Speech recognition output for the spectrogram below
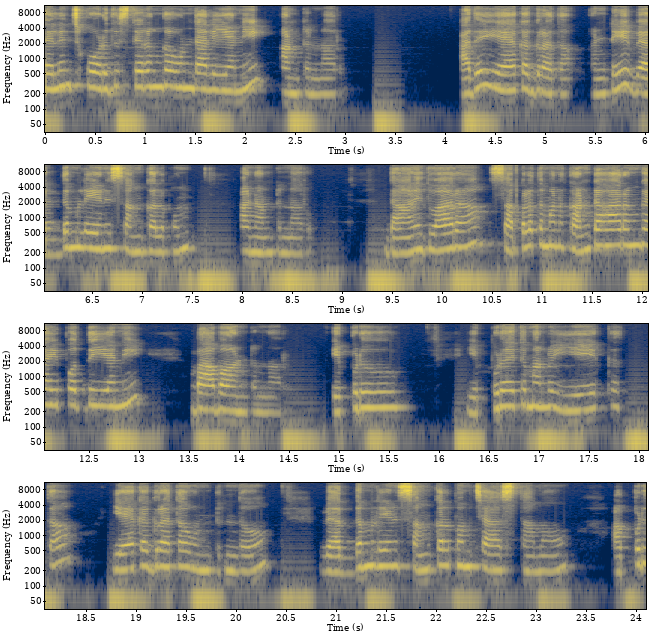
చలించకూడదు స్థిరంగా ఉండాలి అని అంటున్నారు. అదే ఏకాగ్రత అంటే వ్యర్థం లేని సంకల్పం అని అంటున్నారు. దాని ద్వారా సఫలత మన కంఠహారంగా అయిపోద్ది అని బాబా అంటున్నారు. ఎప్పుడు? ఎప్పుడైతే మనలో ఏకత ఏకాగ్రత ఉంటుందో వ్యర్థం లేని సంకల్పం చేస్తామో అప్పుడు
